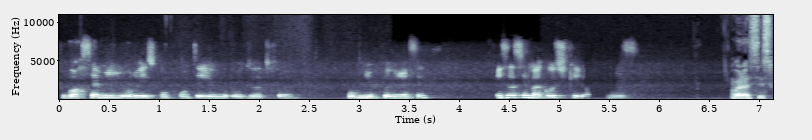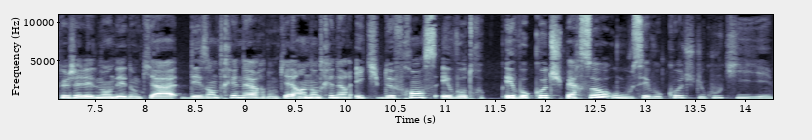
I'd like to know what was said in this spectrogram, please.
pouvoir s'améliorer et se confronter aux autres pour mieux progresser. Et ça, c'est ma coach qui l'organise. Voilà, c'est ce que j'allais demander. Donc il y a des entraîneurs, donc il y a un entraîneur équipe de France et, vos coachs perso, ou c'est vos coachs du coup qui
